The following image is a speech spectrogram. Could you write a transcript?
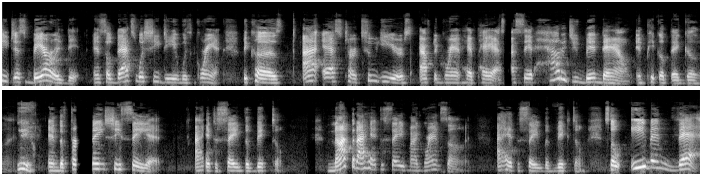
she just buried it. And so that's what she did with grant because i asked her two years after grant had passed. I said how did you bend down and pick up that gun? Yeah. and the first thing she said i had to save the victim. Not that i had to save my grandson i had to save the victim. So even that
